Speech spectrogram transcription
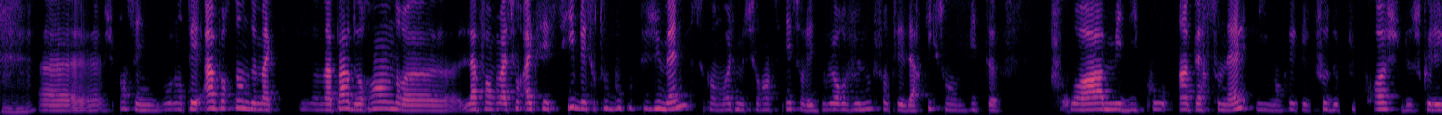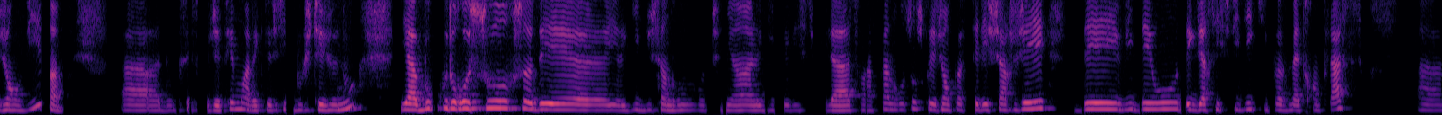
Mmh je pense que c'est une volonté importante de ma, de ma part de rendre l'information accessible et surtout beaucoup plus humaine. Parce que quand moi je me suis renseignée sur les douleurs au genou, je trouve que les articles sont vite froids, médicaux, impersonnels. Il manquait quelque chose de plus proche de ce que les gens vivent. Euh, donc, c'est ce que j'ai fait moi avec le site Bouge tes genoux. Il y a beaucoup de ressources, des, euh, il y a le guide du syndrome rotulien, le guide de l'essuie-glace, on a plein de ressources que les gens peuvent télécharger, des vidéos d'exercices physiques qu'ils peuvent mettre en place, euh,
